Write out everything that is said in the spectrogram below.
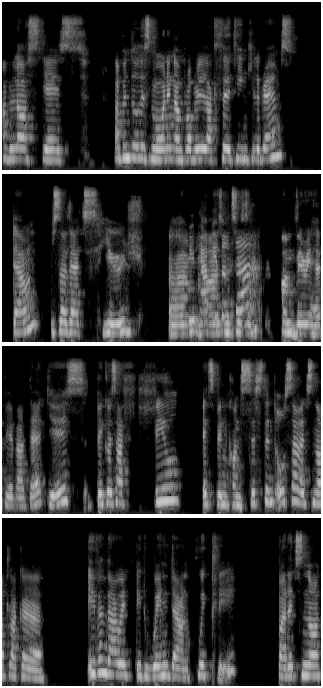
I've lost, yes. Up until this morning, I'm probably like 13 kilograms down. So that's huge. Um, Are you happy about that? I'm very happy about that, yes, because I feel it's been consistent also. It's not like a, even though it, it went down quickly, but it's not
